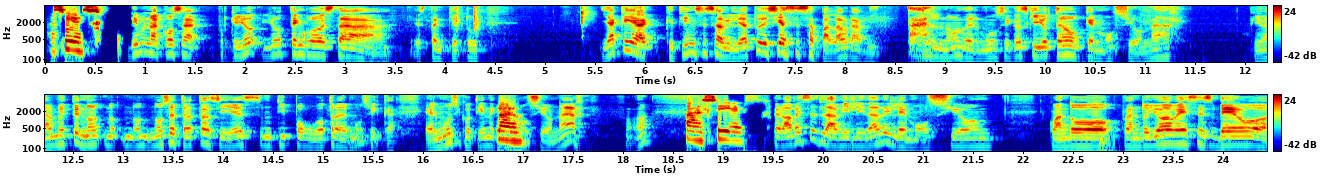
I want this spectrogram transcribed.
Así es. Dime una cosa, porque yo, yo tengo esta, esta inquietud. Ya que, que tienes esa habilidad, tú decías esa palabra vital, ¿no? Del músico, es que yo tengo que emocionar. Finalmente no, no, no, se trata si es un tipo u otra de música. El músico tiene que emocionar. ¿no? Así es. Pero a veces la habilidad y la emoción cuando, cuando yo a veces veo,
